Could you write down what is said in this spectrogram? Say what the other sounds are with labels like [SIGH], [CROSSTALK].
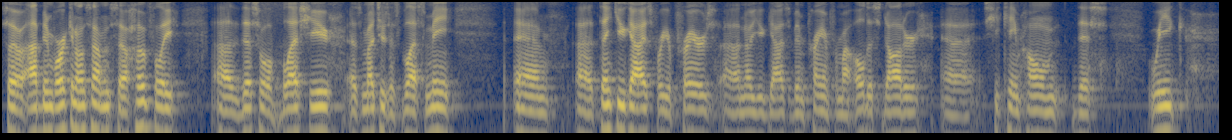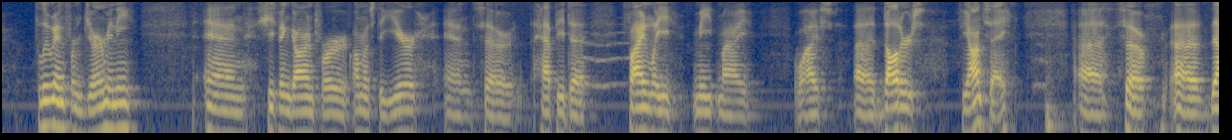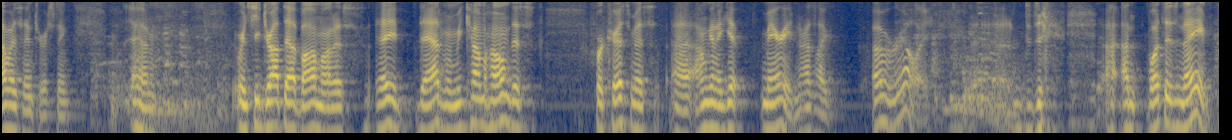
so I've been working on something, so hopefully uh, this will bless you as much as it's blessed me. And uh, thank you guys for your prayers. Uh, I know you guys have been praying for my oldest daughter. Uh, she came home this week, flew in from Germany, and she's been gone for almost a year. And so happy to finally meet my wife's uh, daughter's fiance. Uh, so uh, that was interesting. Um, when she dropped that bomb on us, hey, Dad, when we come home this for Christmas, uh, I'm to get married. And I was like, oh, really? [LAUGHS] I, what's his name?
